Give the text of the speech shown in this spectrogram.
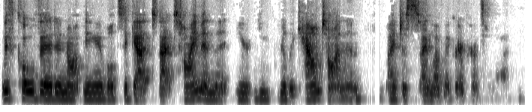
with COVID and not being able to get that time in that you you really count on. And I just I love my grandparents a lot.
